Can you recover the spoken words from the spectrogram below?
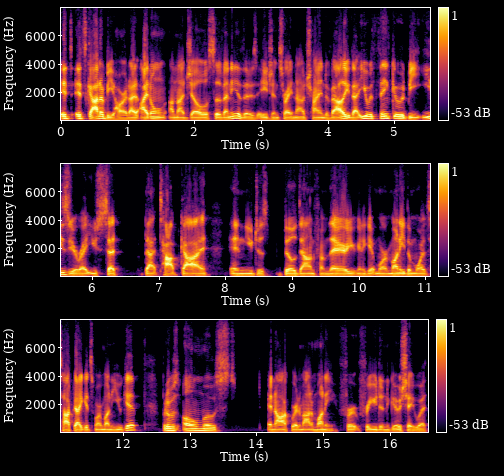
it, it's got to be hard. I, I don't. I'm not jealous of any of those agents right now trying to value that. You would think it would be easier, right? You set that top guy and you just build down from there. You're gonna get more money. The more the top guy gets, more money you get. But it was almost an awkward amount of money for for you to negotiate with.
